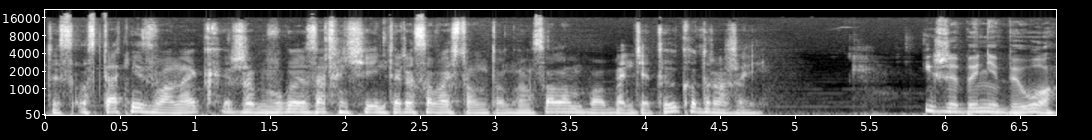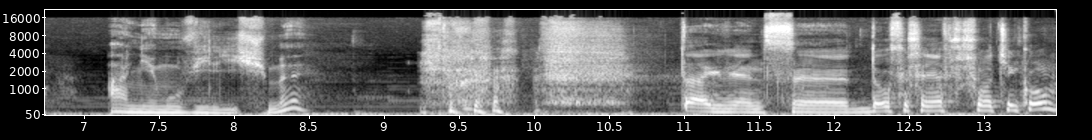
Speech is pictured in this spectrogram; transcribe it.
to jest ostatni dzwonek, żeby w ogóle zacząć się interesować tą, tą konsolą, bo będzie tylko drożej. I żeby nie było, a nie mówiliśmy? tak więc y, do usłyszenia w przyszłym odcinku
